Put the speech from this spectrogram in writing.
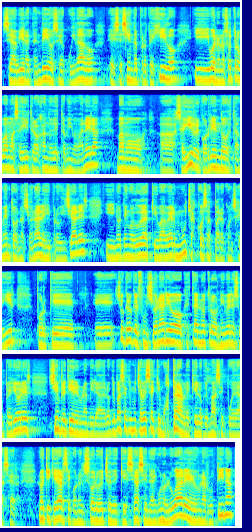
sea bien atendido, sea cuidado, eh, se sienta protegido y bueno, nosotros vamos a seguir trabajando de esta misma manera, vamos a seguir recorriendo estamentos nacionales y provinciales y no tengo dudas que va a haber muchas cosas para conseguir porque eh, yo creo que el funcionario que está en otros niveles superiores siempre tiene una mirada. Lo que pasa es que muchas veces hay que mostrarle qué es lo que más se puede hacer. No hay que quedarse con el solo hecho de que se hace en algunos lugares, una rutina.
